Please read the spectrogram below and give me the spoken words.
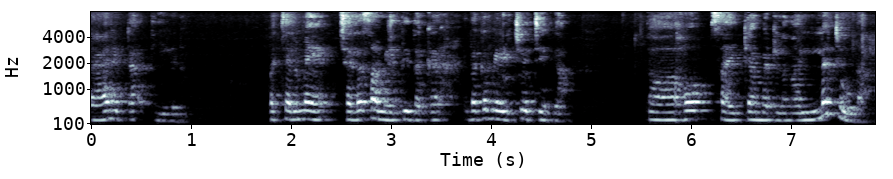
ഫാൻ ഇട്ടാൽ തീ ഇടും അപ്പം ചില മേ ചില സമയത്ത് ഇതൊക്കെ ഇതൊക്കെ മേടിച്ച് വെച്ചേക്കുക. ദാഹം സഹിക്കാൻ പറ്റില്ല. നല്ല ചൂടാണ്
